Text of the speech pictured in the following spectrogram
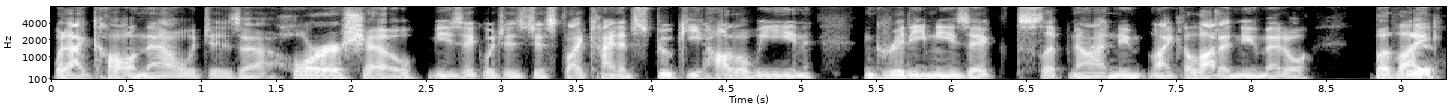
what I call now, which is uh, horror show music, which is just like kind of spooky Halloween, gritty music, Slipknot, new like a lot of nu metal, but like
